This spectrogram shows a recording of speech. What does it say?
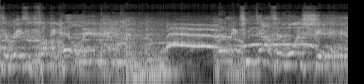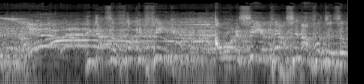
guys are raising fucking hell, man. Early 2001 shit. You got some fucking feet. I want to see you bouncing off with us.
